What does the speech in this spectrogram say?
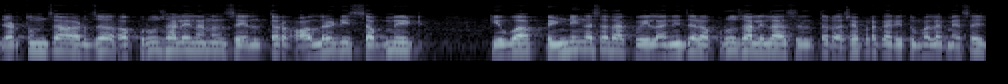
जर तुमचा अर्ज अप्रूव्ह झालेला नसेल तर ऑलरेडी सबमिट किंवा पेंडिंग असं दाखवेल आणि जर अप्रूव्ह झालेला असेल तर अशा प्रकारे तुम्हाला मेसेज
